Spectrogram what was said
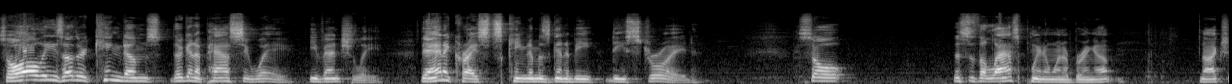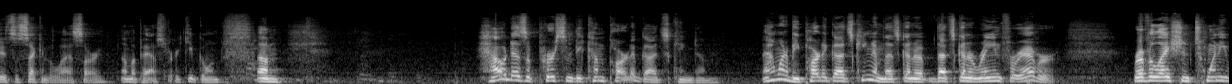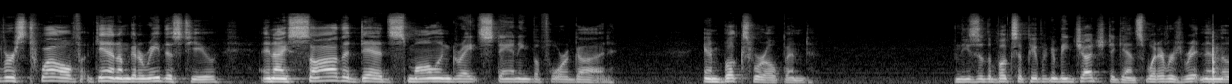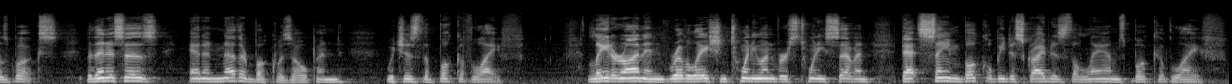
So all these other kingdoms, they're going to pass away eventually. The Antichrist's kingdom is going to be destroyed. So this is the last point I want to bring up. No, actually, it's the second to last. Sorry. I'm a pastor. I keep going. Um, how does a person become part of God's kingdom? I want to be part of God's kingdom that's going to, that's going to reign forever. Revelation 20, verse 12, again, I'm going to read this to you. And I saw the dead, small and great, standing before God, and books were opened. And these are the books that people can be judged against, whatever's written in those books. But then it says, and another book was opened, which is the book of life. Later on in Revelation 21, verse 27, that same book will be described as the Lamb's book of life.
